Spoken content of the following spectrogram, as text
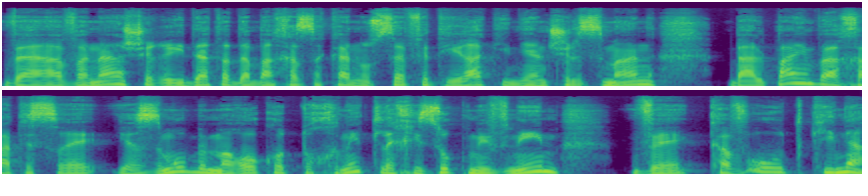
וההבנה שרעידת אדמה חזקה נוספת היא רק עניין של זמן, ב-2011 יזמו במרוקו תוכנית לחיזוק מבנים וקבעו תקינה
